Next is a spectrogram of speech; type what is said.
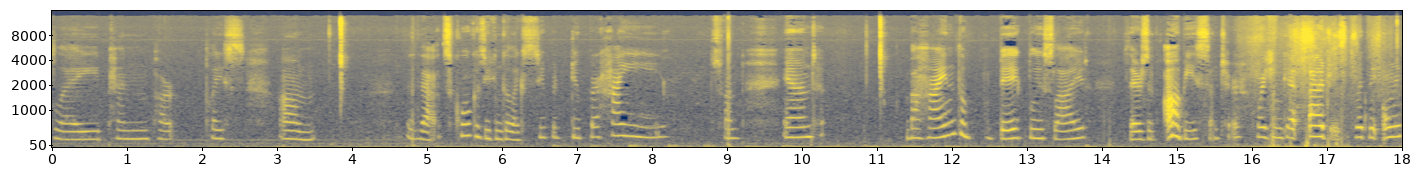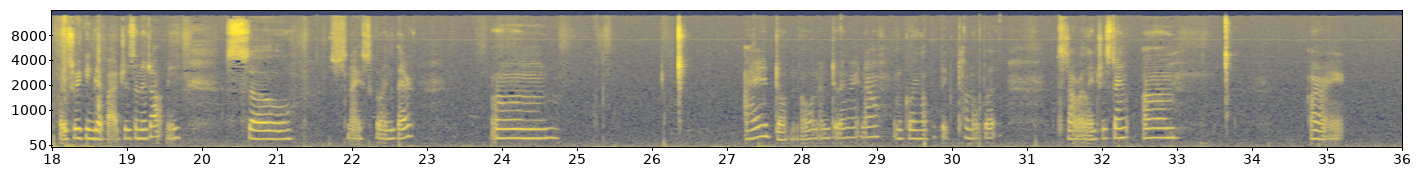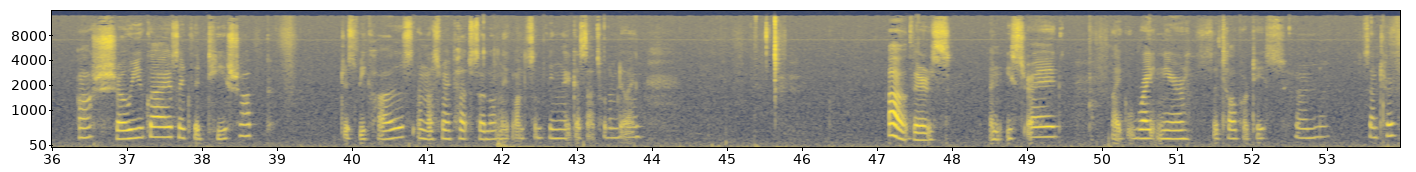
play pen part place um that's cool because you can go like super duper high. It's fun. And behind the big blue slide there's an obby center where you can get badges it's like the only place where you can get badges in adopt me so it's nice going there um I don't know what I'm doing right now. I'm going up a big tunnel, but it's not really interesting. Um, alright. I'll show you guys, like, the tea shop, just because, unless my pet suddenly wants something, I guess that's what I'm doing. Oh, there's an Easter egg, like, right near the teleportation center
